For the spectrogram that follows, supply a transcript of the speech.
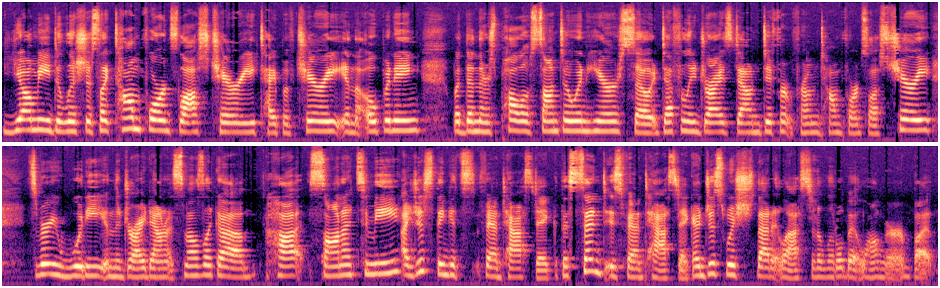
yummy, delicious, like Tom Ford's Lost Cherry type of cherry in the opening. But then there's Palo Santo in here, so it definitely dries down different from Tom Ford's Lost Cherry. It's very woody in the dry down. It smells like a hot sauna to me. I just think it's fantastic. The scent is fantastic. I just wish that it lasted a little bit longer, but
